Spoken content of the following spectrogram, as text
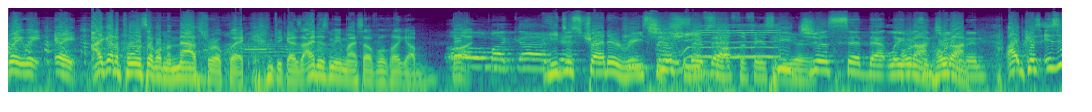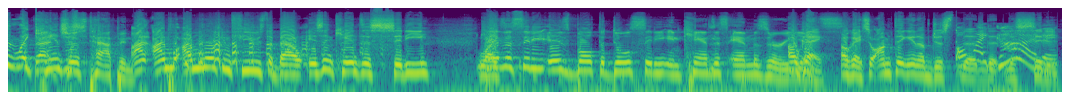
wait, wait, wait! I gotta pull this up on the maps real quick because I just made myself look like a butt. Oh my God! He yeah. just tried to erase the just Chiefs off the face of He the earth. just said that, ladies hold on, and hold gentlemen. on. I, because isn't like That Kansas just happened. I, I'm I'm more confused about isn't Kansas City like Kansas City is both the dual city in Kansas and Missouri. okay yes. okay so I'm thinking of just the, Oh the, the city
